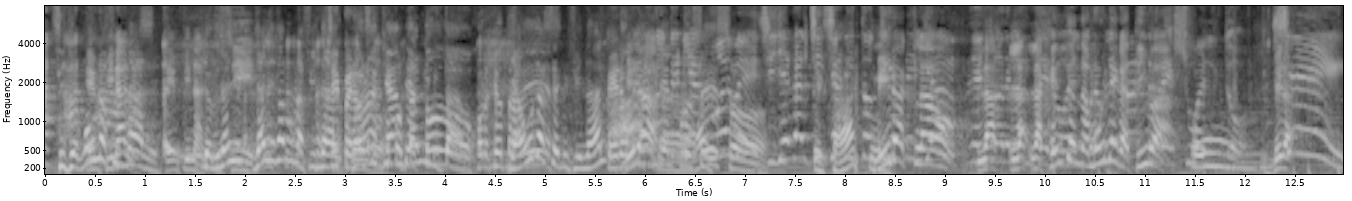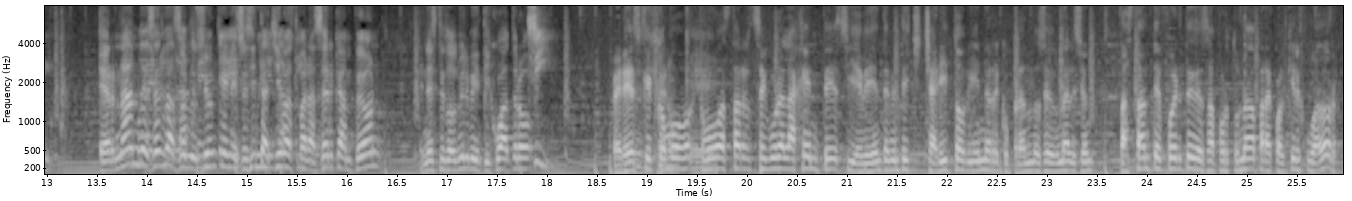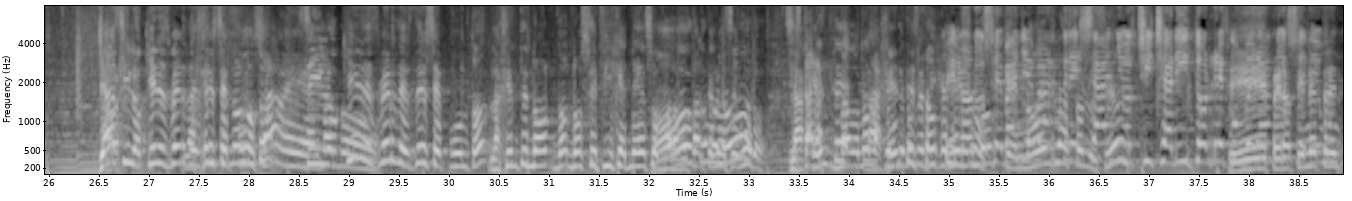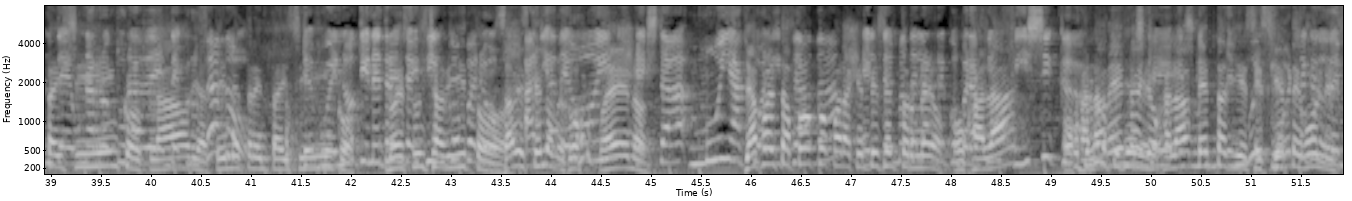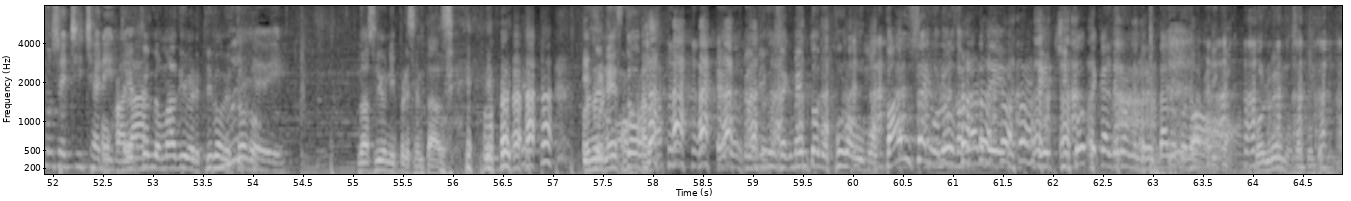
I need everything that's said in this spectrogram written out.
Si llegó a En una finales, final, en finales. pero ya, Sí. ya llegaron a una final. Sí, pero ahora cambia todo, limitado. Jorge, otra y a una semifinal. Pero mira, el tenía proceso. nueve. Si llega el Chicharito. Mira, Clau, la- gente anda muy negativa. Resuelto. Mira. Sí. Hernández Bueno, es la solución que es necesita Chivas para ser campeón en este 2024. Sí. Pero es que cómo, que- cómo va a estar segura la gente si evidentemente Chicharito viene recuperándose de una lesión bastante fuerte y desafortunada para cualquier jugador. Ya si lo quieres ver desde ese no lo punto, sabe, si lo quieres ver desde ese punto, La gente no, no, no se fija en eso No, para votarte, ¿cómo lo no? aseguro. Si La está gente- lastimado no, la la, gente, gente no se fija en Pero eso. no se va a que no llevar es la tres solución. años Chicharito Sí, recuperándose pero tiene de, un- de una 35, rotura de, de Claudia, tiene 35. De bueno, tiene No es un 35, chavito. pero ¿Sabes a qué es lo día de mejor? hoy Bueno. está muy ya falta poco para que empiece el, de torneo. Ojalá, física. ojalá venga y ojalá meta es muy 17 fuerte que lo goles. demos el Chicharito. Ojalá. Esto es lo más divertido de Muy todo. No ha sido ni presentado. y con esto hemos vendido un segmento de puro humo. Pausa y volvemos a hablar de, de Chicote Calderón enfrentando con el América. Volvemos a competir.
